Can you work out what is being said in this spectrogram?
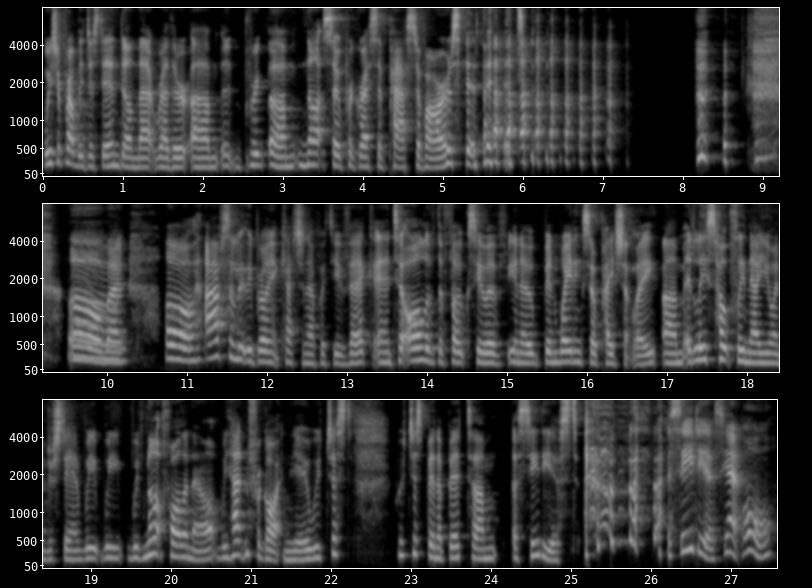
we should probably just end on that rather um, pro- um, not so progressive past of ours. oh, man. Oh, absolutely brilliant catching up with you, Vic. And to all of the folks who have, you know, been waiting so patiently, um, at least hopefully now you understand. We we we've not fallen out. We hadn't forgotten you. We've just we've just been a bit um assiduous. Assiduous, yeah, or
